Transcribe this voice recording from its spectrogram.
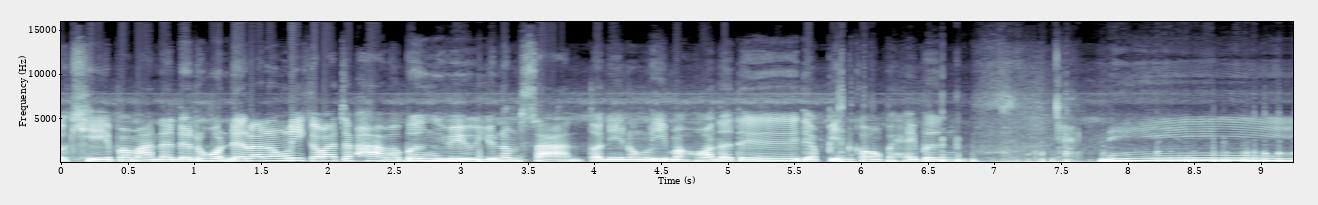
โอเค ประมาณนั้นเด้อทุกคนเด้อแล้วน้องลี่ก็ว่าจะพามาเบิ้งวิวอยู่น้ำสารตอนนี้น้องลี่มาฮอดแล้วเด้อเดี๋ยวปินกองไปให้เบิ้งนี่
